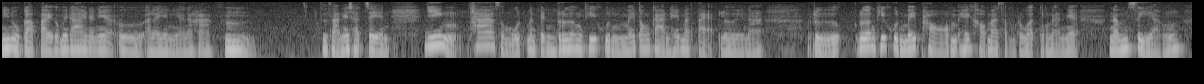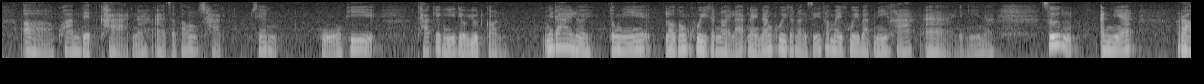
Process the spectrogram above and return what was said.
นี่หนูกลับไปก็ไม่ได้นะเนี่ยเอออะไรอย่างเงี้ยนะคะ อืมสื่อสารให้ชัดเจน ยิ่งถ้าสมมุติมันเป็นเรื่องที่คุณไม่ต้องการให้มาแตะเลยนะ หรือเรื่องที่คุณไม่พร้อมให้เขามาสำรวจตรงนั้นเนี่ยน้ำเสียงความเด็ดขาดนะอาจจะต้องชัด เช่น โหพี่ ทักอย่างนี้เดี๋ยวหยุดก่อน ไม่ได้เลย ตรงนี้เราต้องคุยกันหน่อยละไหนนั่งคุยกันหน่อยซิทำไมคุยแบบนี้คะอ่าอย่างนี้นะ ซึ่งอันเนี้ยเรา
